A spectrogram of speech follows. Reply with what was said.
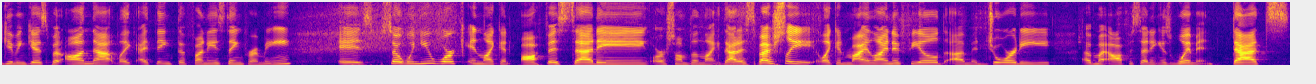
giving gifts, but on that, like I think the funniest thing for me is so when you work in like an office setting or something like that, especially like in my line of field, a majority of my office setting is women. That's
